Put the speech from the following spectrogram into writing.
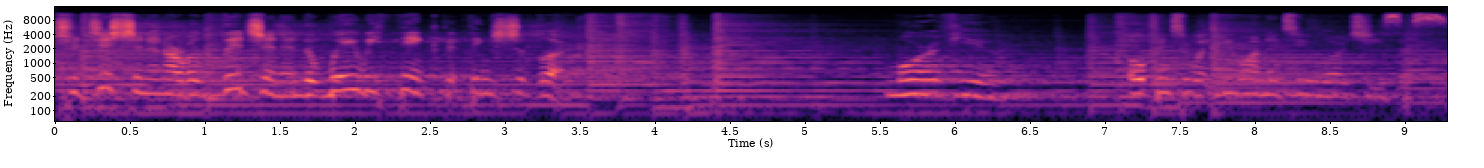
tradition and our religion and the way we think that things should look. More of you. Open to what you want to do, Lord Jesus.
